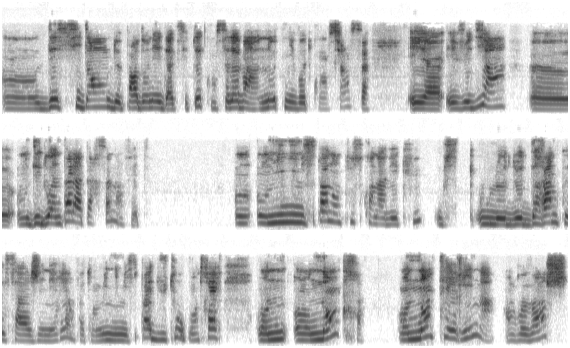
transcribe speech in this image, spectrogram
en, décidant de pardonner et d'accepter qu'on s'élève à un autre niveau de conscience. Et, euh, je dis, hein, on ne dédouane pas la personne, en fait. On, ne minimise pas non plus ce qu'on a vécu ou, le, drame que ça a généré. En fait, on minimise pas du tout. Au contraire, on, ancre, on entérine, en revanche,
